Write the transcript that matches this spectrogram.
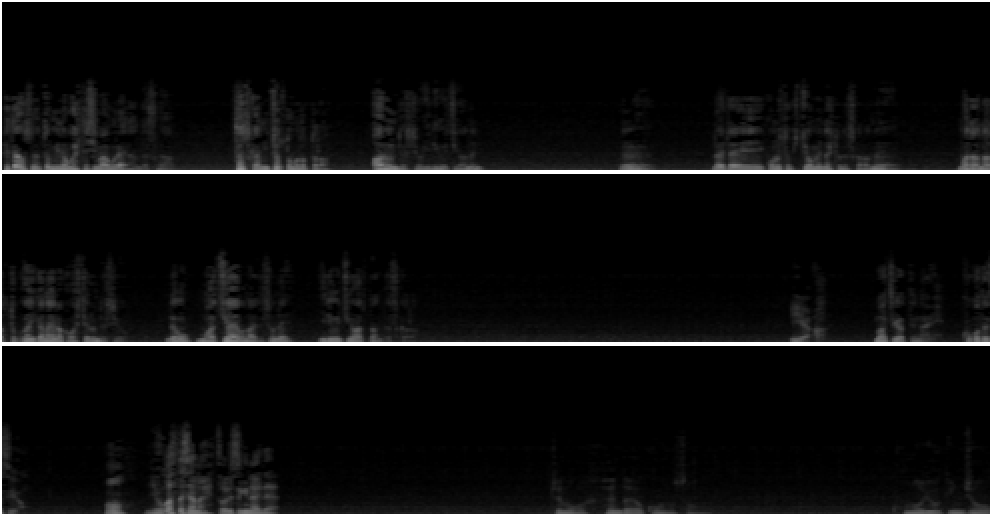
下手をすると見逃してしまうぐらいなんですが、確かにちょっと戻ったら、あるんですよ、入り口がね。ええ。大体この人几帳面な人ですからね、まだ納得がいかないような顔してるんですよ。でも間違いはないですよね。入り口があったんですから。いや、間違ってない。ここですよ。うん、よかったじゃない。通り過ぎないで。でも変だよ、河野さん。この料金所、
